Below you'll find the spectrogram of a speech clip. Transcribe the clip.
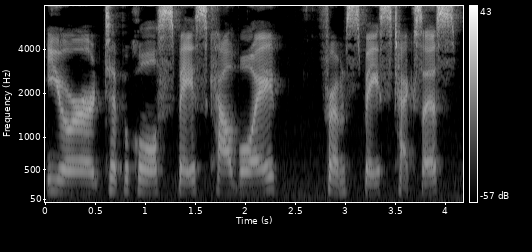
your typical space cowboy from Space Texas.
